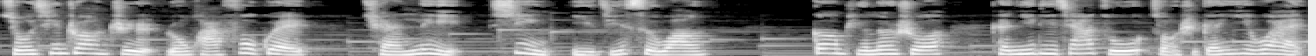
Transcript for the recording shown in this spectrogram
雄心壮志、荣华富贵、权力、性以及死亡。更评论说，肯尼迪家族总是跟意外、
